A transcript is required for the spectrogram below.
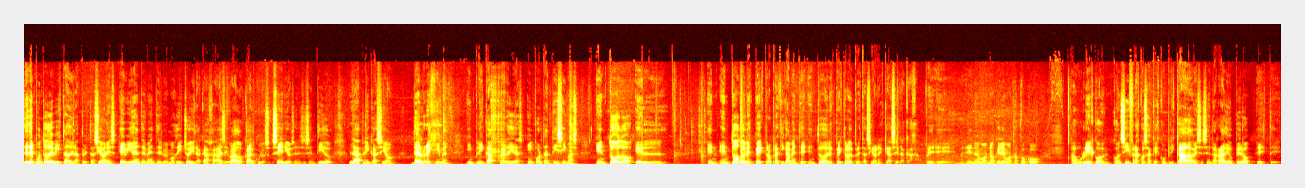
Desde el punto de vista de las prestaciones, evidentemente, lo hemos dicho y la caja ha llevado cálculos serios en ese sentido, la aplicación del régimen implica pérdidas importantísimas en todo el, en, todo el espectro, prácticamente en todo el espectro de prestaciones que hace la caja. Eh, no, no queremos tampoco aburrir con, cifras, cosa que es complicada a veces en la radio, pero este,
